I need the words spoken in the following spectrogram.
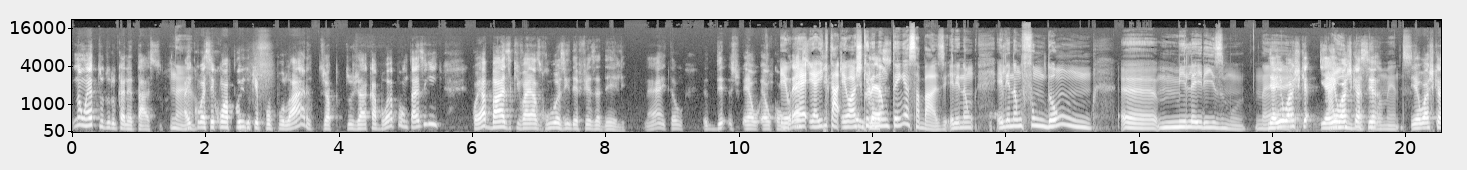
não é tudo no canetaço. Não. Aí vai ser com apoio do que popular, já, tu já acabou de apontar o seguinte: qual é a base que vai às ruas em defesa dele? Né? Então, é, é o Congresso. Eu, é, é aí que tá. Eu acho que ele não tem essa base. Ele não, ele não fundou um uh, mileirismo, né? E aí eu acho que, e aí Ainda, eu acho que a, eu acho que a,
